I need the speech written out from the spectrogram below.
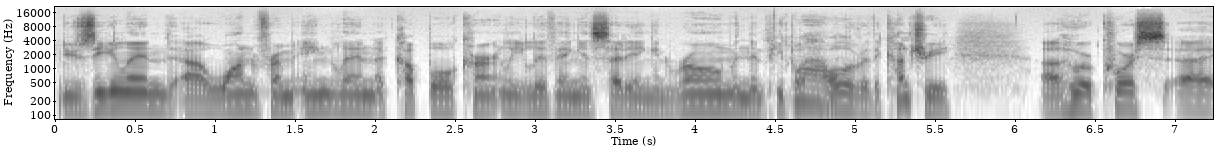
New Zealand, uh, one from England, a couple currently living and studying in Rome, and then people Wow. all over the country uh, who are, of course, uh,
